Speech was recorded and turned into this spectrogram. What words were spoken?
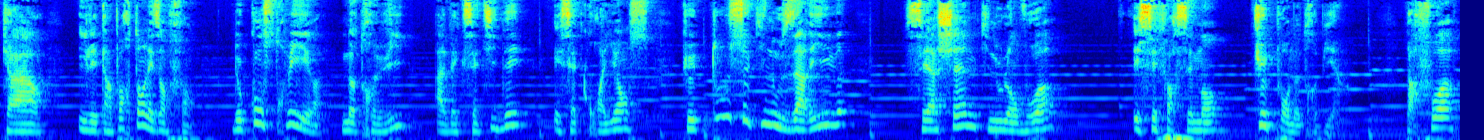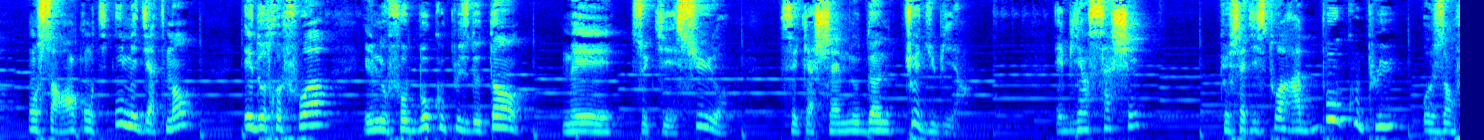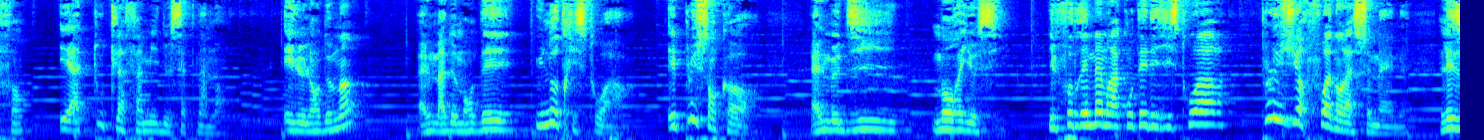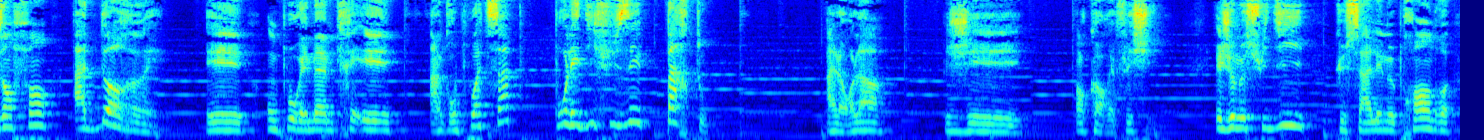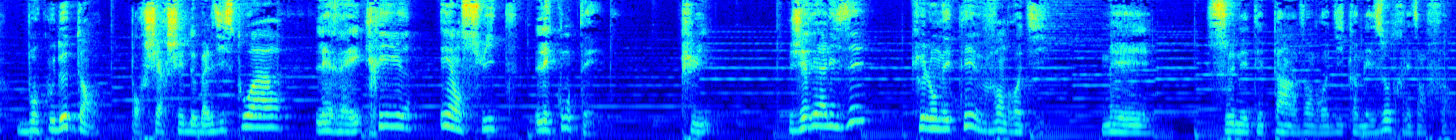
Car il est important, les enfants, de construire notre vie avec cette idée et cette croyance que tout ce qui nous arrive, c'est Hachem qui nous l'envoie et c'est forcément que pour notre bien. Parfois, on s'en rend compte immédiatement et d'autres fois, il nous faut beaucoup plus de temps. Mais ce qui est sûr, c'est qu'Hachem nous donne que du bien. Eh bien, sachez que cette histoire a beaucoup plu aux enfants et à toute la famille de cette maman. Et le lendemain, elle m'a demandé une autre histoire. Et plus encore, elle me dit Morey aussi. Il faudrait même raconter des histoires plusieurs fois dans la semaine. Les enfants adoreraient. Et on pourrait même créer un groupe WhatsApp pour les diffuser partout. Alors là, j'ai encore réfléchi. Et je me suis dit que ça allait me prendre beaucoup de temps pour chercher de belles histoires, les réécrire et ensuite les compter. Puis, j'ai réalisé que l'on était vendredi. Mais ce n'était pas un vendredi comme les autres, les enfants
